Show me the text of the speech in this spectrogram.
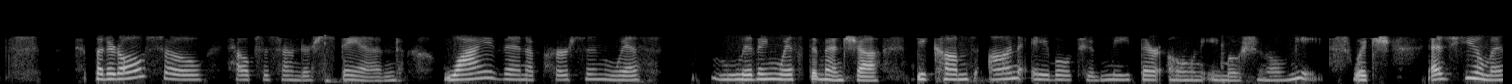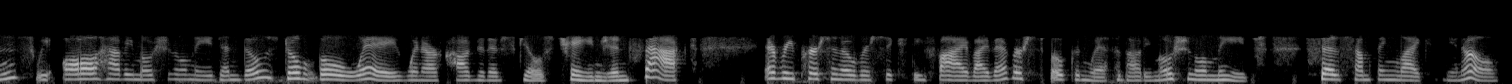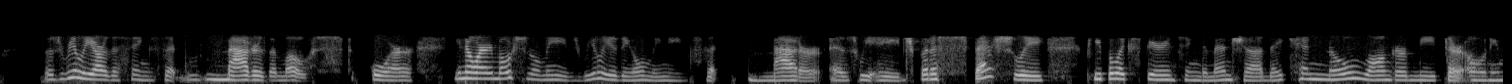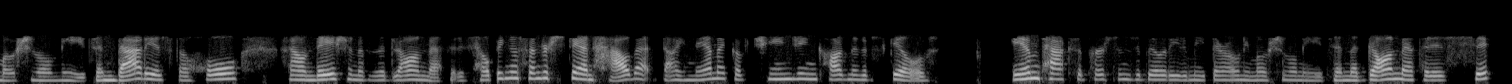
But it also helps us understand why then a person with living with dementia becomes unable to meet their own emotional needs, which as humans, we all have emotional needs, and those don't go away when our cognitive skills change. In fact, every person over 65 I've ever spoken with about emotional needs says something like, you know, those really are the things that matter the most or you know our emotional needs really are the only needs that matter as we age. But especially people experiencing dementia they can no longer meet their own emotional needs. And that is the whole foundation of the dawn method is helping us understand how that dynamic of changing cognitive skills impacts a person's ability to meet their own emotional needs. And the Dawn method is six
